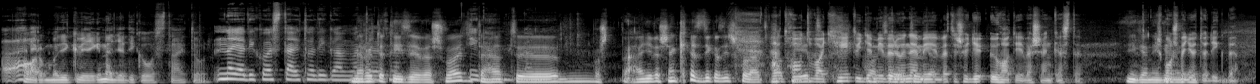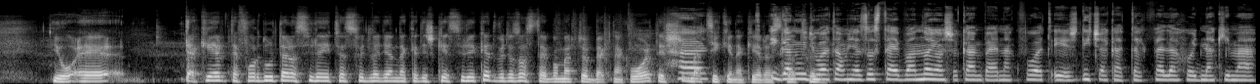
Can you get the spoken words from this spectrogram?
Harmadik vég, negyedik osztálytól. negyedik osztálytól igen. Mert hogy te tíz éves vagy, Igen, tehát igen. ö, most hány évesen kezdik az iskolát? Hát hat hét? vagy hét, ugye Hat, mivel ő hét, nem igen. éves, és hogy ő hat évesen kezdte. Igen, És igen, most megy igen. ötödikbe. Jó, e, te kér, te fordultál a szüleidhez, hogy legyen neked is készüléked, vagy az osztályban már többeknek volt, és hát, már cikének érezted? Igen, úgy hogy... voltam, hogy az osztályban nagyon sok embernek volt, és dicsekedtek vele, hogy neki már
